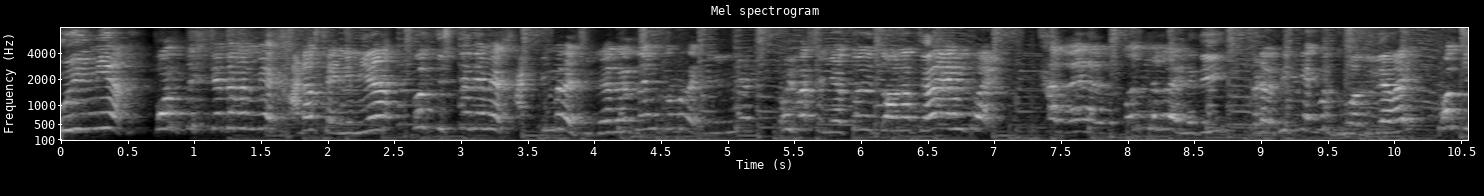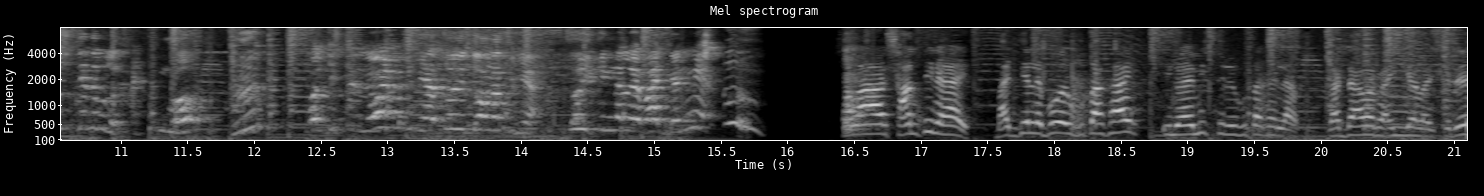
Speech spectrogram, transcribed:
উই মিয়া পঞ্চাশ টাকা দেবেন মিয়া খাটা চাইনি মিয়া। পঞ্চাশ টাকা দিয়ে মিয়া খাট রাখছি মিয়া। ওই পাশে মিয়া তোর দল আছে আমি কয়। শান্তি নাই। বাদ গেলে বউয়ের গুতা খাই ইনো আমি মিস্ত্রির গুতা খাইলাম। গাড্ডা আবার ভাঙ্গা লাগছে রে।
